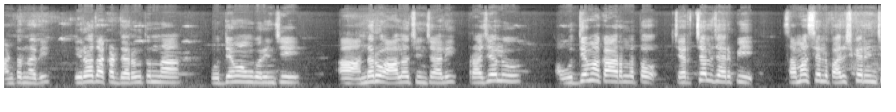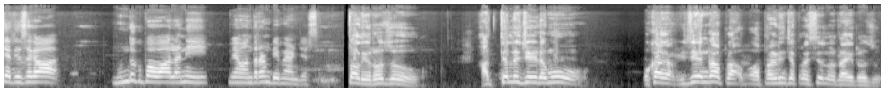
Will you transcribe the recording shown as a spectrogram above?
అంటున్నది. ఈరోజు అక్కడ జరుగుతున్న ఉద్యమం గురించి అందరూ ఆలోచించాలి. ప్రజలు ఉద్యమకారులతో చర్చలు జరిపి సమస్యలు పరిష్కరించే దిశగా ముందుకు పోవాలని మేమందరం డిమాండ్ చేస్తున్నాం. ఈరోజు హత్యలు చేయడము ఒక విజయంగా ప్ర- ప్రకటించే పరిస్థితులు ఉన్నాయి ఈరోజు.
